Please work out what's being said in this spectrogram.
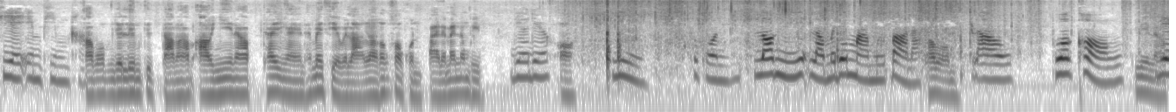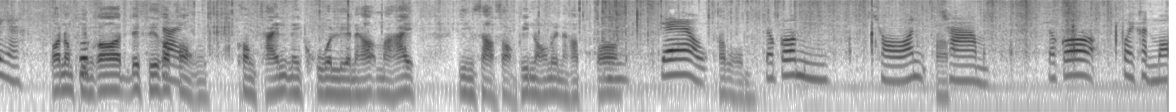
PIM พิมพ์ค่ะครับผมอย่าลืมติดตามนะครับเอาอย่างนี้นะครับถ้ายังไงถ้าไม่เสียเวลาเราต้องสองคนไปเลยไหมน้องพิมพ์ เดี๋ยวเดี๋ยวอ๋อ นี่ทุกคนรอบนี้เราไม่ได้มามือเปล่านะ ครับผม เราพวกของนี่นะ เรียกไง เพราะน้องพิมพ์ก็ได้ซื้อข้าวใช่ของของใช้ในครัวเรือนนะครับ มาให้ยิงสาวสองพี่น้องด้วยนะครับก็มีแก้ว ครับผม แล้วก็มี ช้อนครับชาม แล้วก็ฝอยขันหม้อ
